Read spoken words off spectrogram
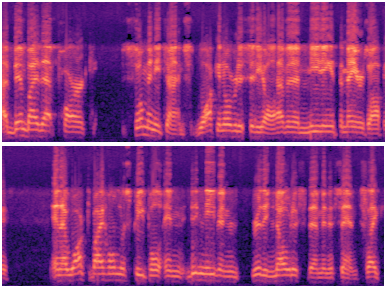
I've been by that park so many times, walking over to City Hall, having a meeting at the mayor's office, and I walked by homeless people and didn't even really notice them in a sense, like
